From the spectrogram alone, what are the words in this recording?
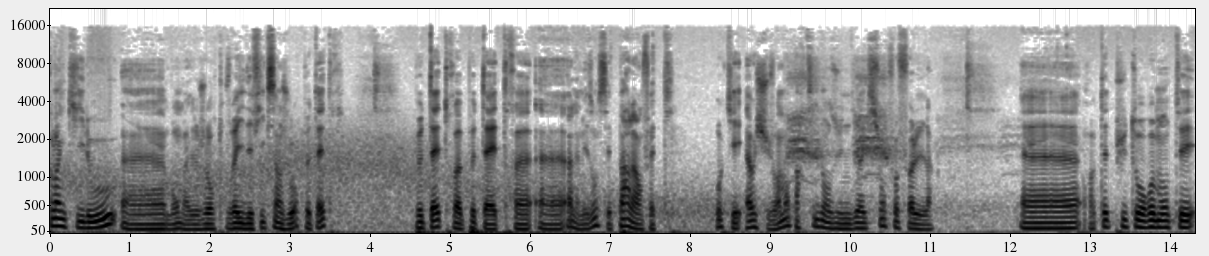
tranquillou. Euh, bon, bah, je retrouverai idée fixe un jour, peut-être. Peut-être, peut-être. Euh, ah, la maison, c'est par là, en fait. Ok. Ah oui, je suis vraiment parti dans une direction faux folle, là. Euh, on va peut-être plutôt remonter.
